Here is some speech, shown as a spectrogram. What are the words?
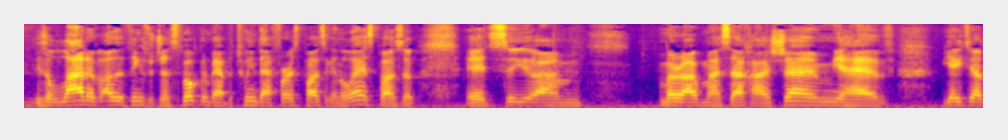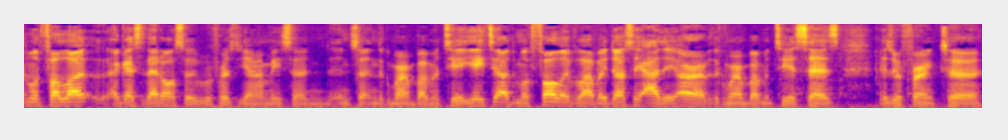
there's a lot of other things which are spoken about between that first pasuk and the last pasuk. It's um, Marav Masach Hashem. You have Yeti Adam. I guess that also refers to Yom HaMisa in, in, in the Gemara in Bava Metzia. Yeti Adam Lefala V'Labaydase Adei Arav. The Gemara in Bava Metzia says is referring to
